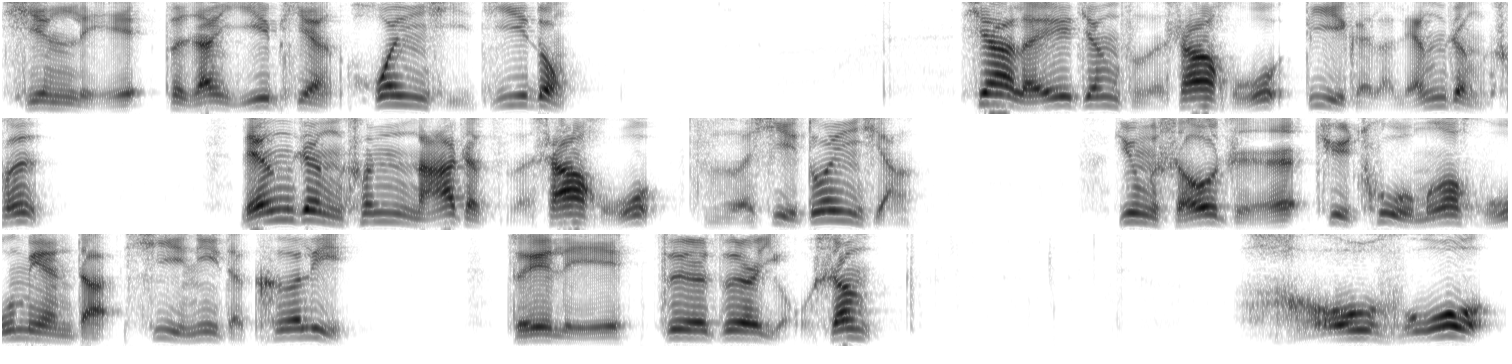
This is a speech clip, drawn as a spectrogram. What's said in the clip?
心里自然一片欢喜激动。夏雷将紫砂壶递给了梁正春，梁正春拿着紫砂壶仔细端详，用手指去触摸壶面的细腻的颗粒，嘴里滋滋有声：“好壶。”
